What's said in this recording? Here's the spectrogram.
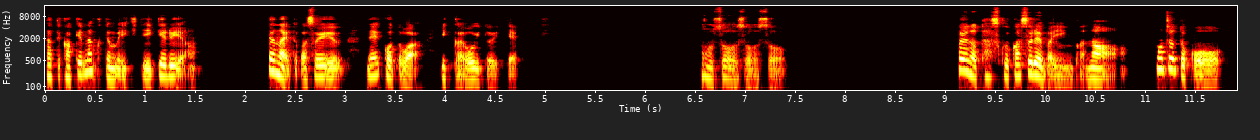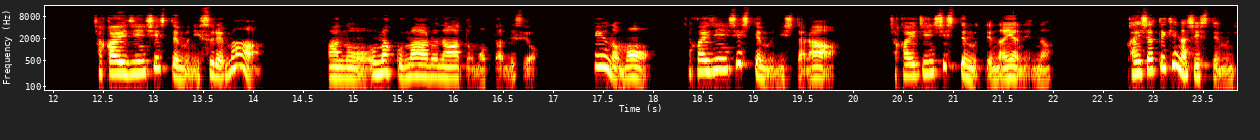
だってかけなくても生きていけるやん。汚いとかそういうね、ことは一回置いといて。そうそうそうそう。そういうのタスク化すればいいんかな。もうちょっとこう、社会人システムにすれば、あの、うまく回るなと思ったんですよ。っていうのも、社会人システムにしたら、社会人システムって何やねんな。会社的なシステム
